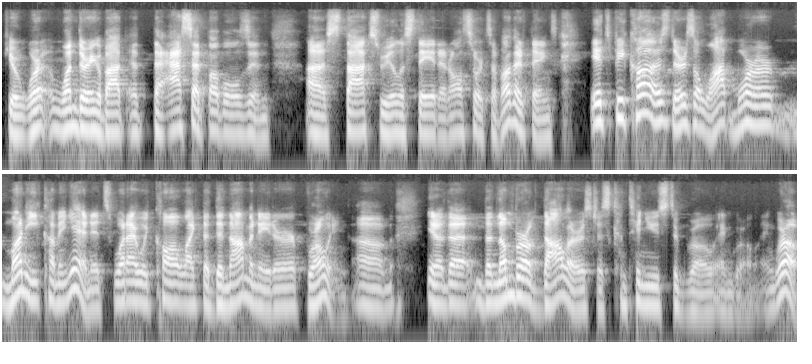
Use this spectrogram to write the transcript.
if you're wondering about the asset bubbles and uh, stocks, real estate, and all sorts of other things. It's because there's a lot more money coming in. It's what I would call like the denominator growing. Um, you know, the the number of dollars just continues to grow and grow and grow.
